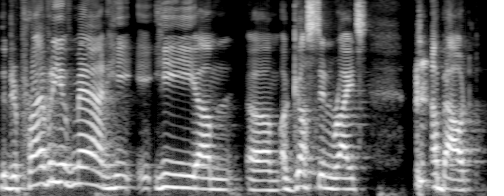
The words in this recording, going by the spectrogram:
The depravity of man, he, he um, um, Augustine writes about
